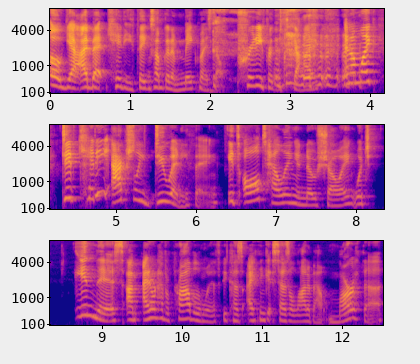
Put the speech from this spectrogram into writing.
oh yeah, I bet Kitty thinks I'm gonna make myself pretty for this guy. and I'm like, did Kitty actually do anything? It's all telling and no showing, which in this um, I don't have a problem with because I think it says a lot about Martha.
